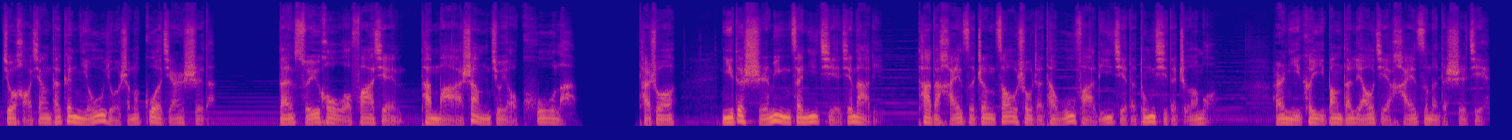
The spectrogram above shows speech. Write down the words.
就好像他跟牛有什么过节似的。”但随后我发现他马上就要哭了。他说：“你的使命在你姐姐那里，她的孩子正遭受着她无法理解的东西的折磨，而你可以帮她了解孩子们的世界。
